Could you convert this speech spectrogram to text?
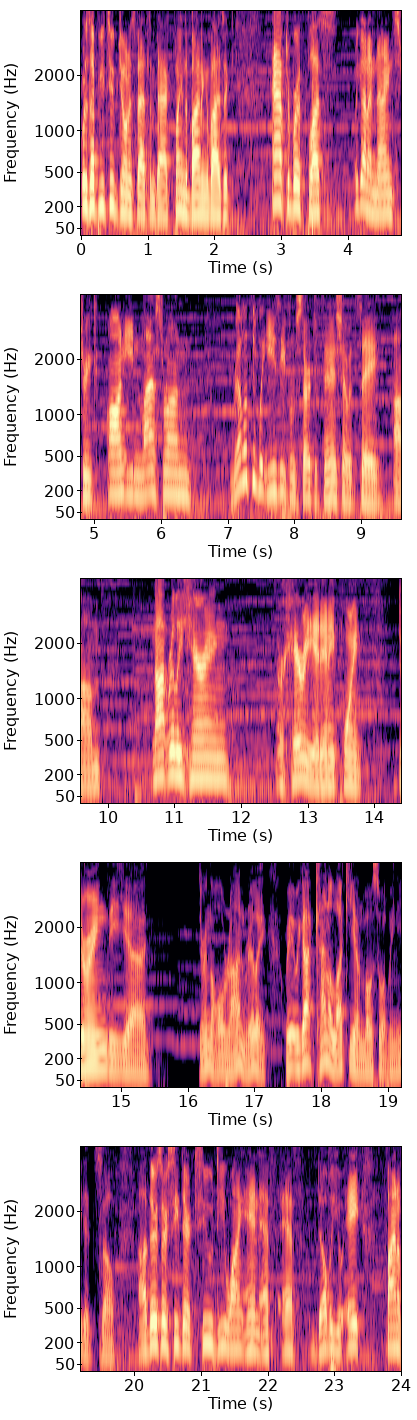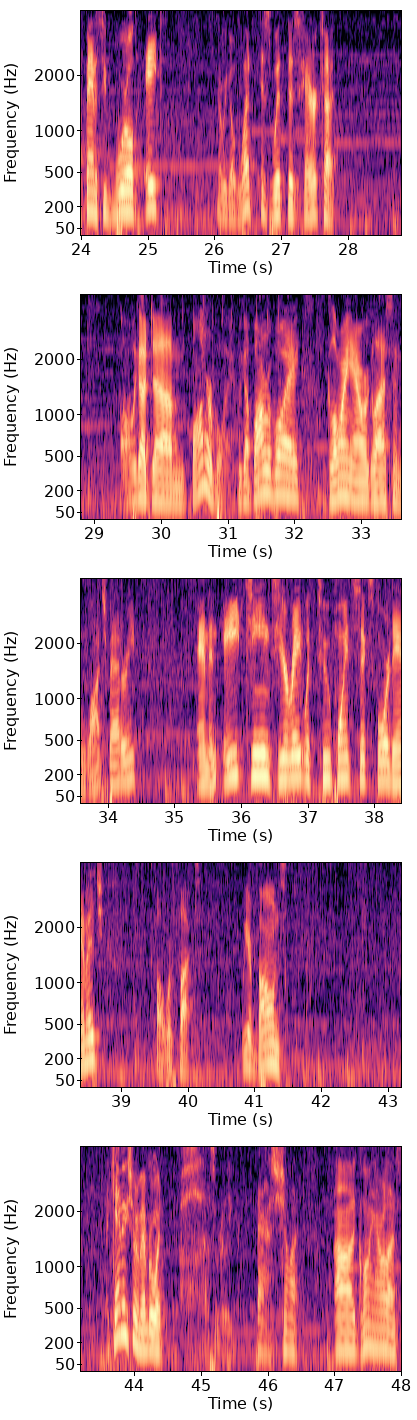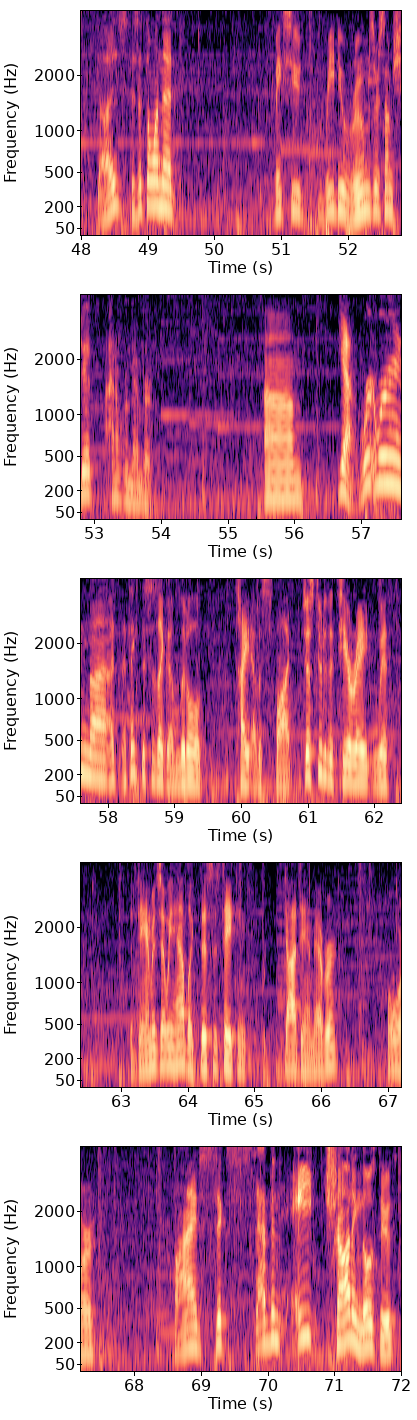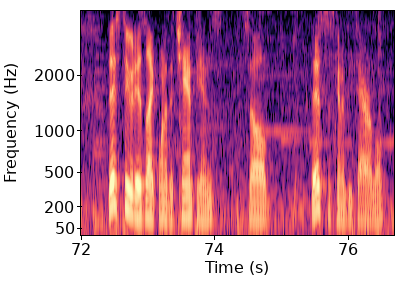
What is up, YouTube? Jonus Fatson back, playing the Binding of Isaac Afterbirth Plus. We got a 9 streak on Eden. Last run, relatively easy from start to finish, I would say. Um, not really herring or hairy at any point during the uh, during the whole run, really. We, we got kind of lucky on most of what we needed. So uh, there's our seed there, 2 DYNFFW8, Final Fantasy World 8. There we go. What is with this haircut? Oh, we got um, Bomber Boy. We got Bomber Boy, Glowing Hourglass, and Watch Battery. And an 18 tear rate with 2.64 damage. Oh, we're fucked. We are boned. I can't actually remember what... Oh, that was a really fast shot. Uh, Glowing Hourglass does? Is it the one that makes you redo rooms or some shit? I don't remember. Um, yeah, we're, we're in, uh, I think this is like a little tight of a spot just due to the tear rate with the damage that we have. Like this is taking goddamn ever. Four, five, six, seven, eight shotting those dudes. This dude is like one of the champions, so this is to be terrible.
